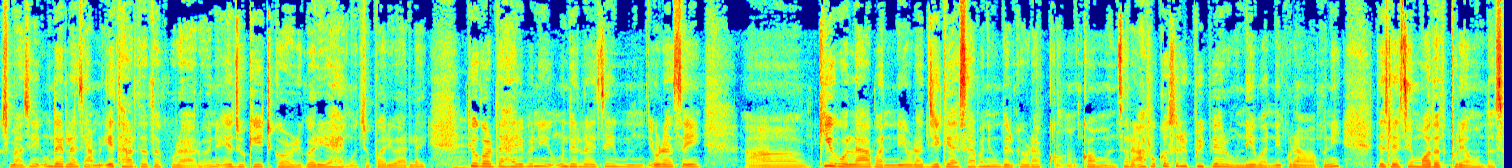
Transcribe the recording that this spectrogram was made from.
उसमा चाहिँ उनीहरूलाई चाहिँ हामीले यथार्थ कुराहरू होइन एजुकेट गरिरहेको हुन्छौँ परिवारलाई। त्यो गर्दाखेरि पनि उनीहरूलाई चाहिँ एउटा चाहिँ के होला भन्ने एउटा जिज्ञासा पनि उनीहरूको एउटा कम हुन्छ र आफू कसरी प्रिपेयर हुने भन्ने कुरामा पनि त्यसले चाहिँ मद्दत पुर्याउँदछ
